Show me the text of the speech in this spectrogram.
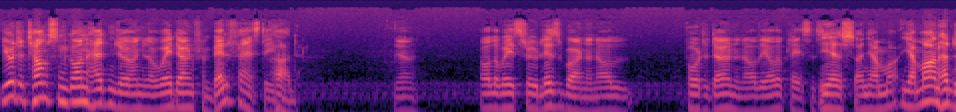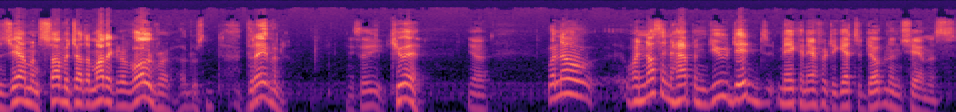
You had a Thompson gun, hadn't you, on your way down from Belfast even? Had. Yeah. All the way through Lisburn and all Portadown and all the other places. Yes, and your, ma- your man had a German Savage automatic revolver. That was driving. You see. QA. Yeah. Well, now, when nothing happened, you did make an effort to get to Dublin, Seamus.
